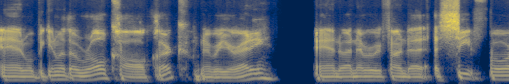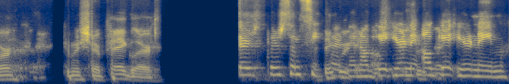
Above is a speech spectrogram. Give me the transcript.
And we'll begin with a roll call, clerk, whenever you're ready. And whenever we found a, a seat for Commissioner Pegler. There's, there's some seats think there, we- and I'll get your name, I'll get your name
